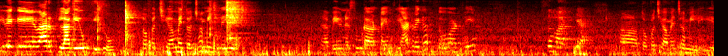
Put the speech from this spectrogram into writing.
વિવેકે વાર લાગે એવું કીધું. તો પછી અમે તો જમી જ લઈએ. આ બેવને સુડાવાનો ટાઈમથી આઠ વાગ્યા સવા આઠ થયા. હા તો પછી અમે જમી લઈએ.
